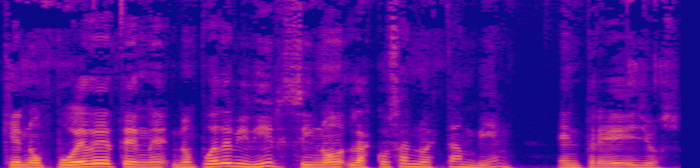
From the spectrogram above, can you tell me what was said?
que, no puede tener, no puede vivir si no, las cosas no están bien entre ellos.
